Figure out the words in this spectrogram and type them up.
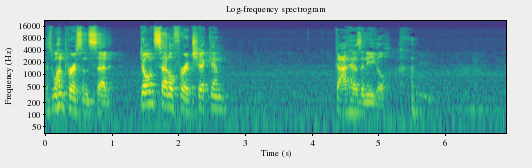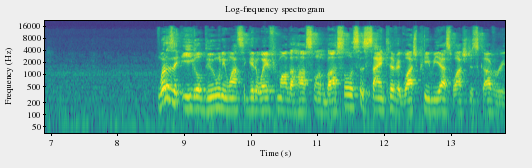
As one person said, don't settle for a chicken. God has an eagle. what does an eagle do when he wants to get away from all the hustle and bustle? This is scientific. Watch PBS, watch Discovery,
